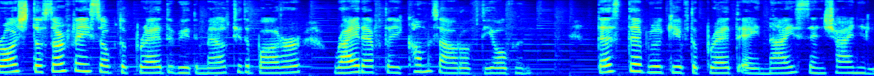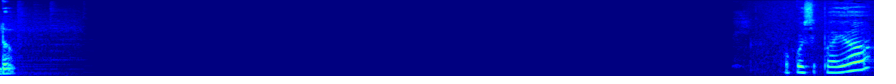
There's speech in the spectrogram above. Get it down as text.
Brush the surface of the bread with melted butter right after it comes out of the oven. That step will give the bread a nice and shiny look. 먹고 싶어요?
